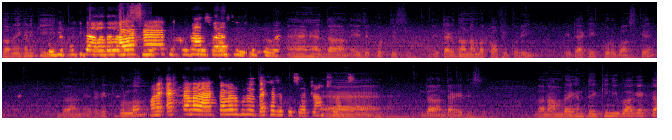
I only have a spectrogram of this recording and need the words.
ধরেন এখানে কি? এই যে প্রতিটা আলাদা করতে হবে হ্যাঁ হ্যাঁ দাঁড়ান এই যে করতেছি। এটাকে ধরুন আমরা কপি করি। এটাকেই করব আজকে। দাঁড়ান এটাকে কি করলাম? মানে এক কালার এক কালারের ভিতরে দেখা যেতে চায় ট্রান্সপারেন্সি হ্যাঁ দাঁড়ান দেখাই দিছি দাঁড়ান আমরা এখান থেকে কি নিব আগে একটা?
